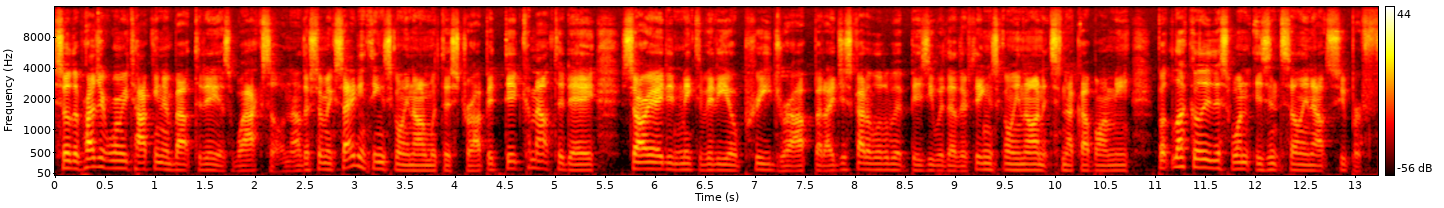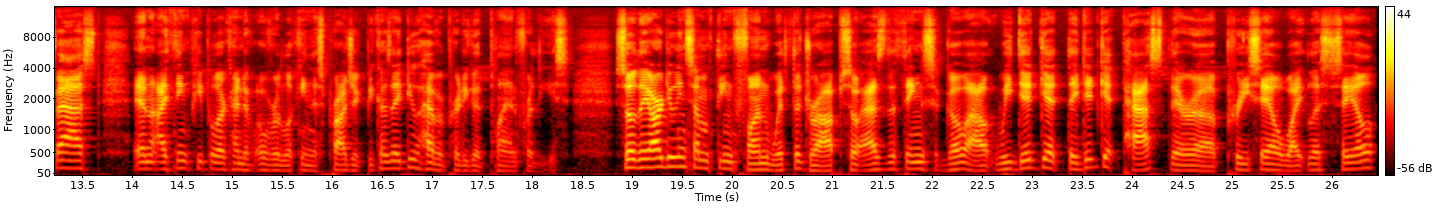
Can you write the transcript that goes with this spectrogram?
So the project we're going to be talking about today is Waxel. Now there's some exciting things going on with this drop. It did come out today. Sorry I didn't make the video pre-drop, but I just got a little bit busy with other things going on. It snuck up on me. But luckily this one isn't selling out super fast, and I think people are kind of overlooking this project because they do have a pretty good plan for these. So they are doing something fun with the drop. So as the things go out, we did get they did get past their uh, pre-sale whitelist sale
